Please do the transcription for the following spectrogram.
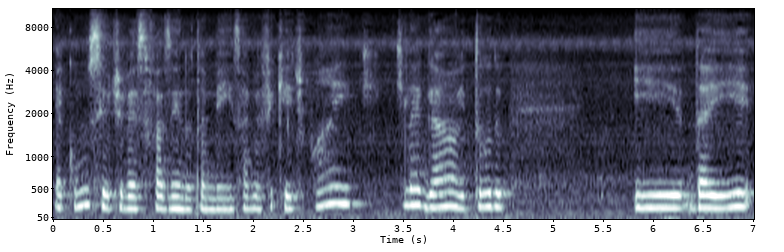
É como se eu estivesse fazendo também, sabe? Eu fiquei tipo, ai, que, que legal e tudo. E daí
